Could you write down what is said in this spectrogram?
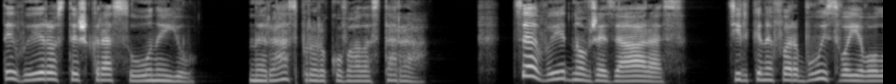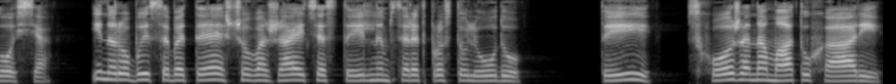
Ти виростеш красунею, не раз пророкувала стара. Це видно вже зараз, тільки не фарбуй своє волосся і не роби себе те, що вважається стильним серед простолюду. Ти схожа на мату Харі.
